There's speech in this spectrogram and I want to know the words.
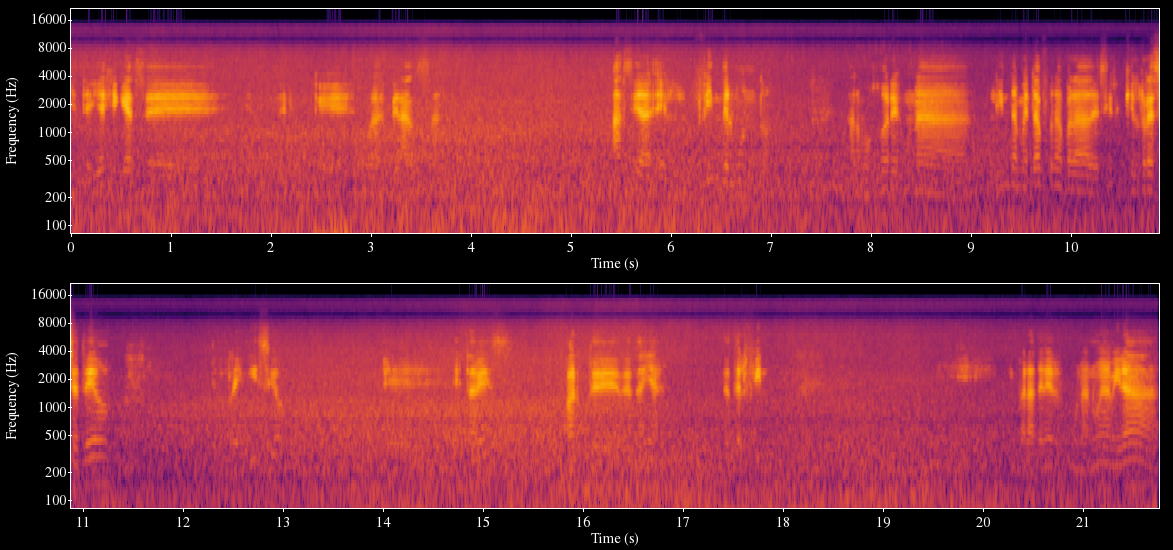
y este viaje que hace en Nueva Esperanza hacia el fin del mundo, a lo mejor es una linda metáfora para decir que el reseteo, el reinicio, eh, esta vez parte desde allá, desde el fin. Y, para tener una nueva mirada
